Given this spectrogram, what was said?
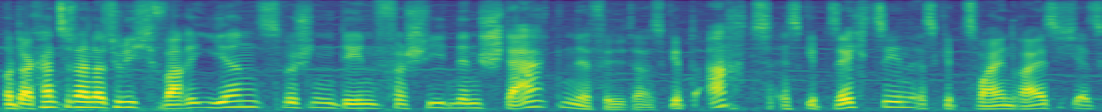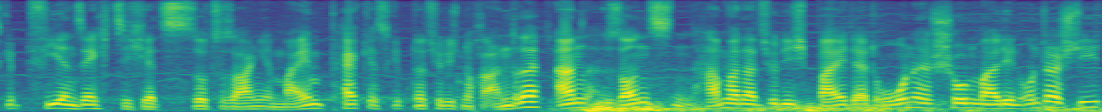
Und da kannst du dann natürlich variieren zwischen den verschiedenen Stärken der Filter. Es gibt 8, es gibt 16, es gibt 32, es gibt 64 jetzt sozusagen in meinem Pack. Es gibt natürlich noch andere. Ansonsten haben wir natürlich bei der Drohne schon mal den Unterschied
